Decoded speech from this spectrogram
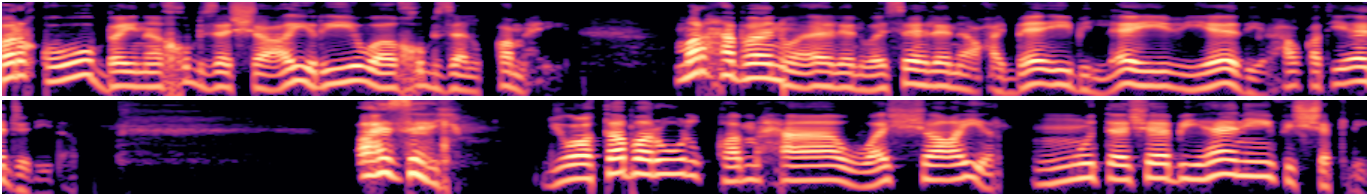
الفرق بين خبز الشعير وخبز القمح. مرحبا واهلا وسهلا أحبائي بالله في هذه الحلقة الجديدة. أعزائي يعتبر القمح والشعير متشابهان في الشكل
